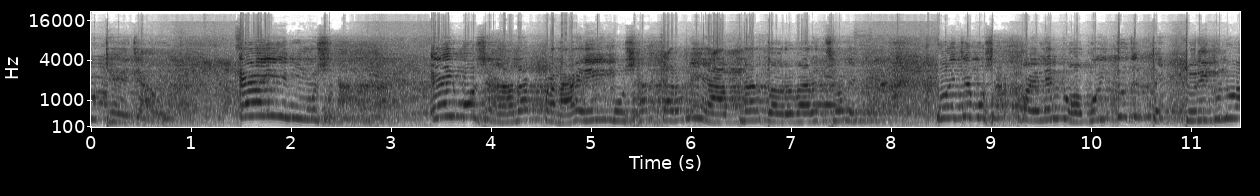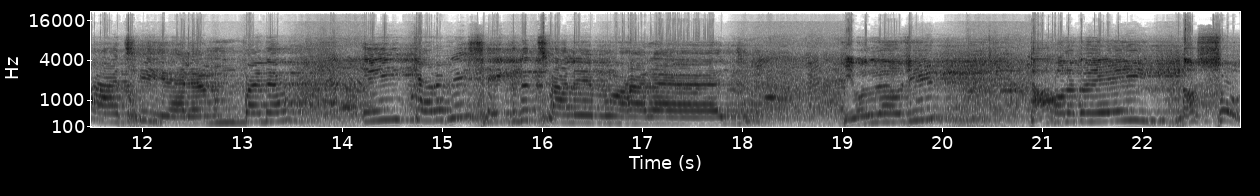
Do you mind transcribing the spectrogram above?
উঠে যাও। এই মশা এই মশা আলাপানা এই মশার কারণে আপনার দরবারে চলে। ওই যে মশার কয়েলের অবৈধ যে আছে এই কারণে সেগুলো চলে মহারাজ। কি বললে তাহলে তো এই নশ্বর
